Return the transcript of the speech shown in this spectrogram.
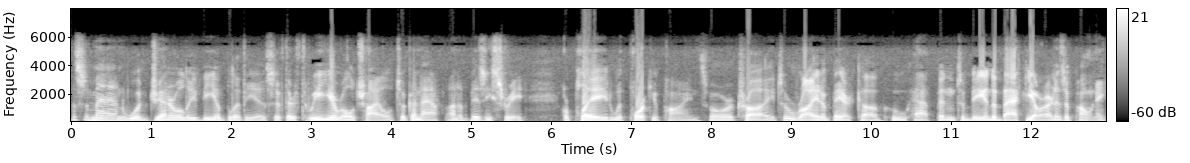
as a man would generally be oblivious if their three-year-old child took a nap on a busy street, or played with porcupines, or tried to ride a bear cub who happened to be in the backyard as a pony,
